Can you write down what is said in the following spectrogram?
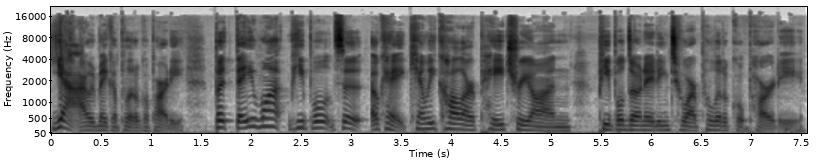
yeah, I would make a political party. But they want people to okay, can we call our Patreon people donating to our political party?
